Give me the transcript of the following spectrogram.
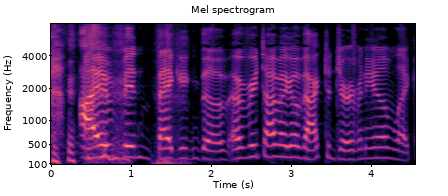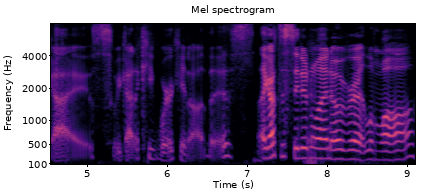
I've been begging them every time I go back to Germany. I'm like, guys, we got to keep working on this. I got to sit in one over at Le Mans,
